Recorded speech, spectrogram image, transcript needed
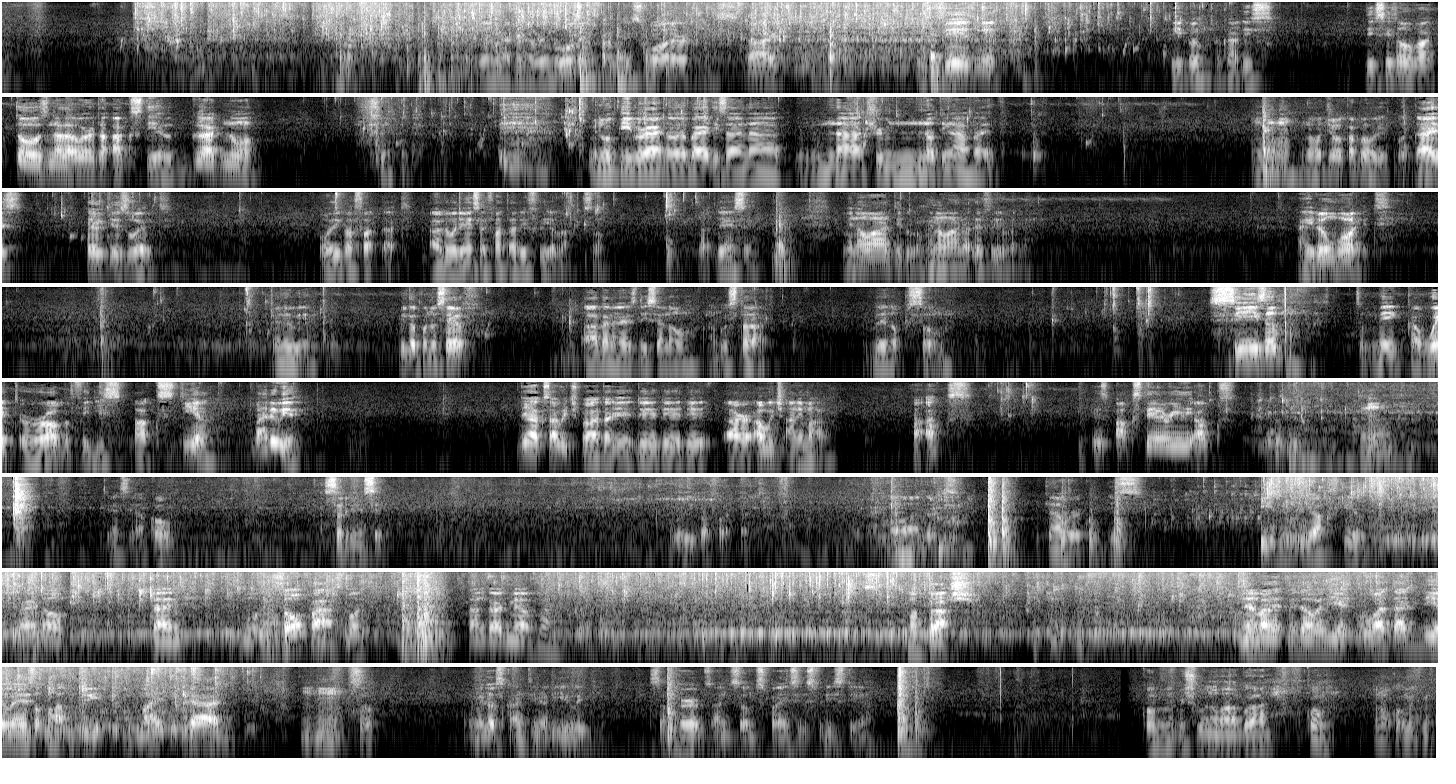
we are going to remove it from this water and start to season it people look at this this is over a thousand dollar worth of oxtail god no You know people right now buy this and uh, not trim nothing off of it. Mm, no joke about it. But guys, health is wealth. All heap fat that. Although they say fat are the flavour. So that they say. Me no want it though. Me no want that the flavour. I don't want it. Anyway, big up on yourself. Organize this and know I'm gonna start blend up some season to make a wet rub for this ox oxtail by the way the ox are which part of the the the, the which animal? A ox? Is ox oxtail really ox? Hmm you see a cow so they say what do you prefer that? You know and that you can't work with this. Easy with the oxtail. Right now, time is moving so fast, but thank God me have my, my flash. Never let me down yet. What a day when something happened to it. Mighty God. Mm, so, let me just continue to deal with some herbs and some spices for this thing. Come, let me show you how I go on. Come, you know, come with me.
